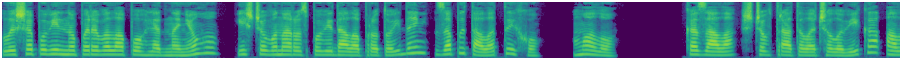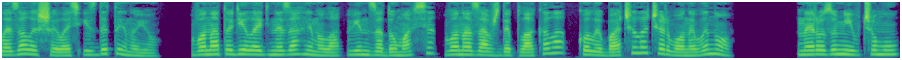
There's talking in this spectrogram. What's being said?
Лише повільно перевела погляд на нього, і що вона розповідала про той день, запитала тихо Мало. Казала, що втратила чоловіка, але залишилась із дитиною. Вона тоді ледь не загинула, він задумався, вона завжди плакала, коли бачила червоне вино. Не розумів чому.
